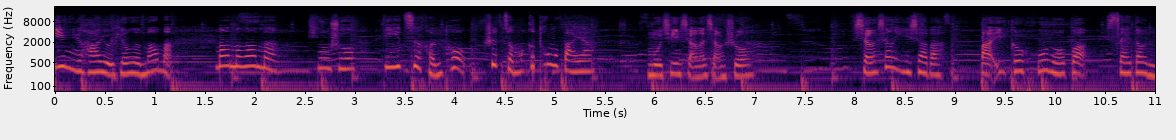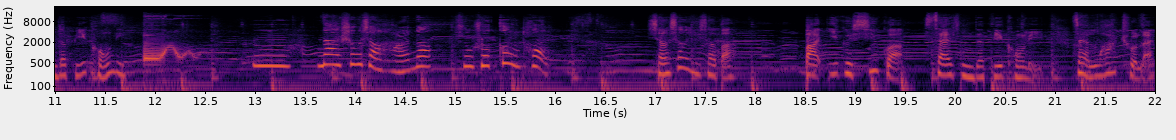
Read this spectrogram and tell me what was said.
一女孩有天问妈妈：“妈妈妈妈，听说第一次很痛，是怎么个痛法呀？”母亲想了想说：“想象一下吧。”把一根胡萝卜塞到你的鼻孔里，嗯，那生小孩呢？听说更痛。想象一下吧，把一个西瓜塞进你的鼻孔里，再拉出来。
